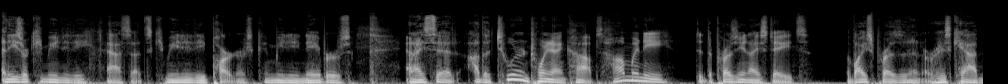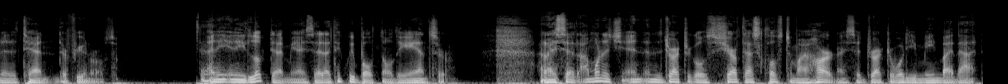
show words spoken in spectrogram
And these are community assets, community partners, community neighbors. And I said, out of the 229 cops, how many did the President of the United States, the Vice President, or his cabinet attend their funerals? And, he, and he looked at me. I said, I think we both know the answer. And I said, I'm going to, and, and the director goes, Sheriff, that's close to my heart. And I said, Director, what do you mean by that?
